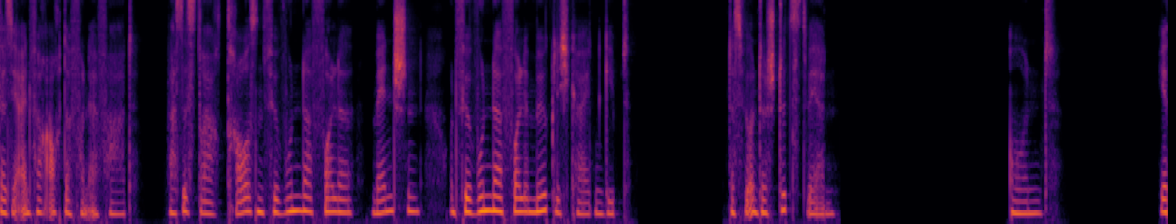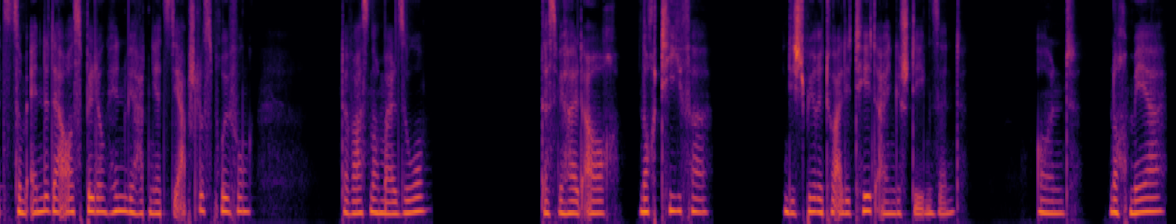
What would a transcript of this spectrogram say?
dass ihr einfach auch davon erfahrt was es da draußen für wundervolle Menschen und für wundervolle Möglichkeiten gibt, dass wir unterstützt werden. Und jetzt zum Ende der Ausbildung hin, wir hatten jetzt die Abschlussprüfung, da war es nochmal so, dass wir halt auch noch tiefer in die Spiritualität eingestiegen sind und noch mehr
